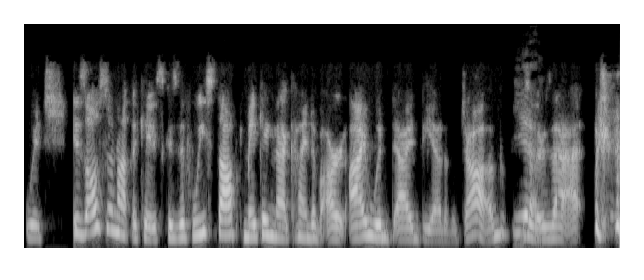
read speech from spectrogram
which is also not the case because if we stopped making that kind of art i would i'd be out of a job yeah. so there's that so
